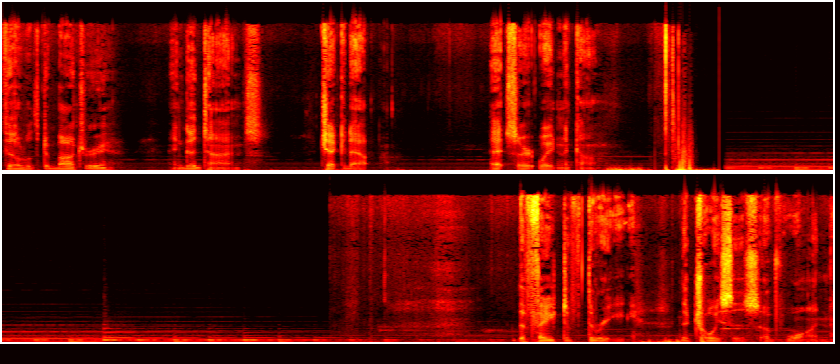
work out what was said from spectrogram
filled with debauchery and good times, check it out. Excerpt waiting to come. The fate of three, the choices of one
